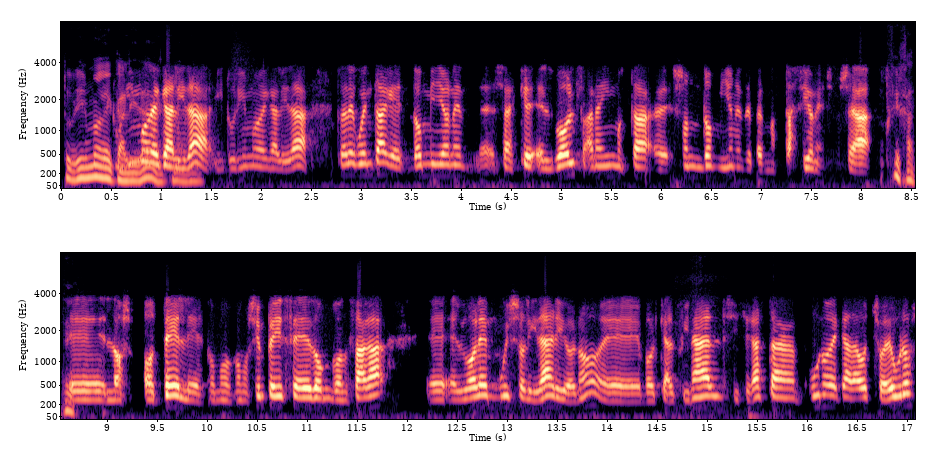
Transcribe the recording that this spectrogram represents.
turismo de calidad. Turismo de calidad y turismo de calidad. Te das cuenta que dos millones, o sea, es que el golf ahora mismo está, son dos millones de pernoctaciones. O sea, los hoteles, como, como siempre dice Don Gonzaga, eh, el gol es muy solidario, ¿no? Eh, porque al final, si se gasta uno de cada ocho euros,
